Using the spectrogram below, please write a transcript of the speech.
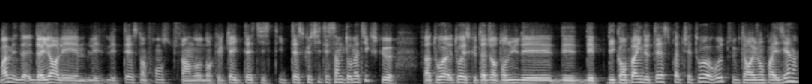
Ouais, mais d'a- d'ailleurs, les, les, les tests en France, enfin, dans, dans quel cas ils testent? Ils, ils testent que si tu es symptomatique? Parce que, enfin, toi, toi est-ce que tu as déjà entendu des, des, des, des campagnes de tests près de chez toi ou autre, vu que tu es en région parisienne?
